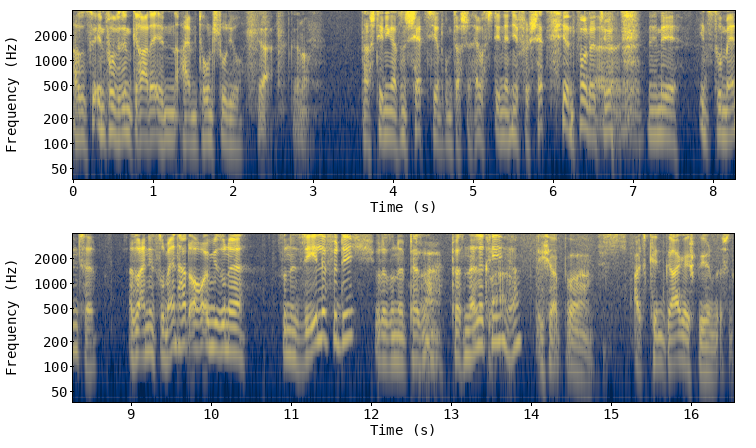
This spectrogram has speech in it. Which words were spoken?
Also zur Info, wir sind gerade in einem Tonstudio. Ja, genau. Da stehen die ganzen Schätzchen rum. Was stehen denn hier für Schätzchen vor der Tür? Äh, nee, nee, Instrumente. Also ein Instrument hat auch irgendwie so eine, so eine Seele für dich oder so eine Person Klar. Personality. Ja? Ich habe äh, als Kind Geige spielen müssen.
